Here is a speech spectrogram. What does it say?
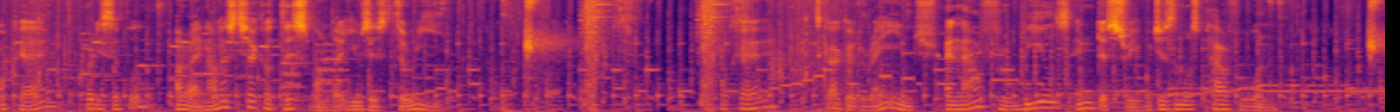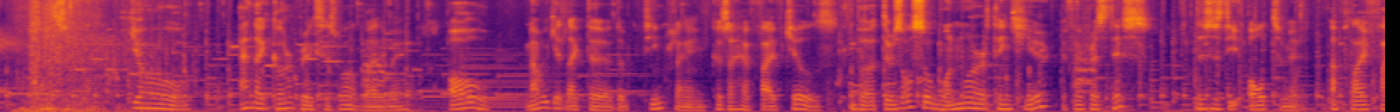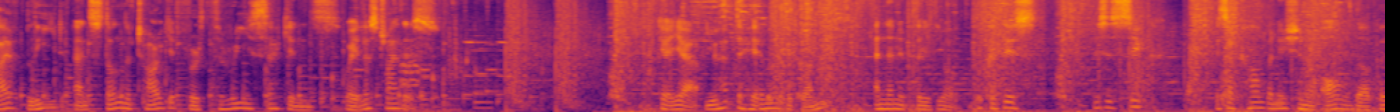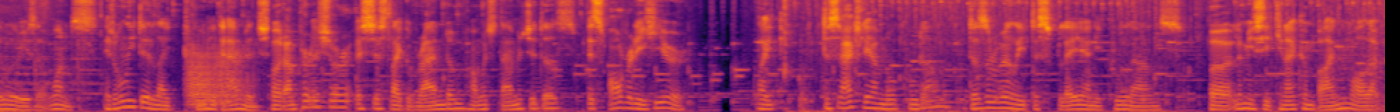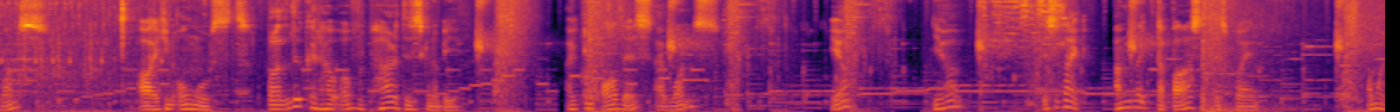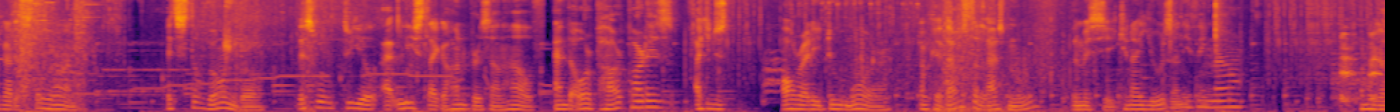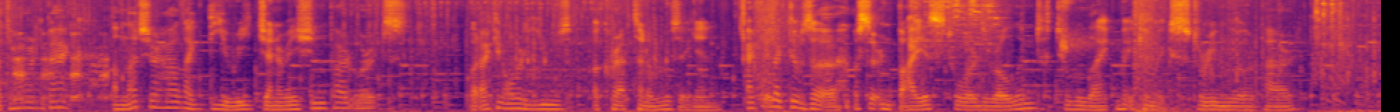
Okay, pretty simple. Alright, now let's check out this one that uses three. Okay, it's got good range. And now for Wheels Industry, which is the most powerful one. Yo, and that guard breaks as well, by the way. Oh, now we get like the, the team playing because I have 5 kills. But there's also one more thing here. If I press this, this is the ultimate. Apply 5 bleed and stun the target for 3 seconds. Wait, let's try this. Okay, yeah, you have to hit him with the gun and then it plays the ult. Look at this. This is sick. It's a combination of all of the abilities at once. It only did like 20 damage, but I'm pretty sure it's just like random how much damage it does. It's already here. Like, does it actually have no cooldown? It doesn't really display any cooldowns. But let me see, can I combine them all at once? Oh, I can almost. But look at how overpowered this is gonna be. I do all this at once. Yup. Yup. This is like, I'm like the boss at this point. Oh my god, it's still going. It's still going, bro. This will deal at least like 100% health. And the overpowered part is, I can just already do more. Okay, that was the last move. Let me see, can I use anything now? Oh my god, they're already back. I'm not sure how like the regeneration part works, but I can already use a crap ton of moves again. I feel like there was a, a certain bias towards Roland to like make him extremely overpowered.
